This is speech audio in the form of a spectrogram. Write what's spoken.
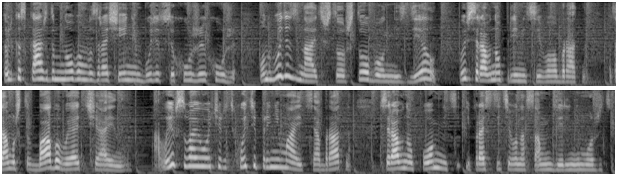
Только с каждым новым возвращением будет все хуже и хуже. Он будет знать, что что бы он ни сделал, вы все равно примете его обратно, потому что баба вы отчаянные. А вы, в свою очередь, хоть и принимаете обратно, все равно помните и простить его на самом деле не можете.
